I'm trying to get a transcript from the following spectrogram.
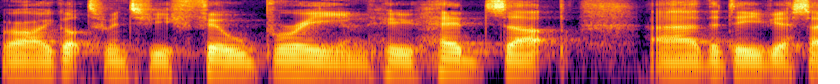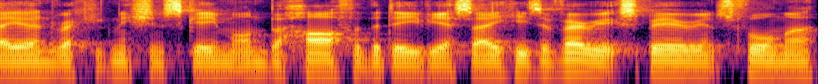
where I got to interview Phil Breen, who heads up uh, the DVSA earned recognition scheme on behalf of the DVSA. He's a very experienced former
